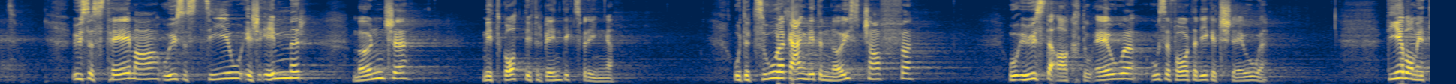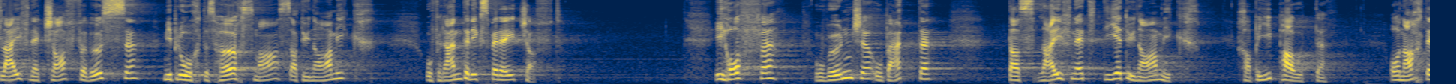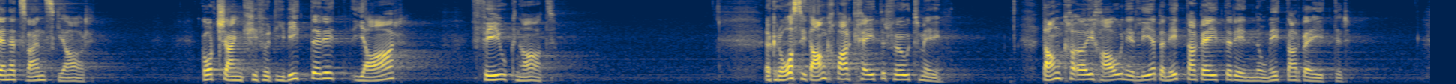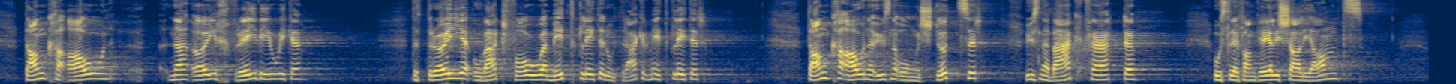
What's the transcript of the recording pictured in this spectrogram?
Unser Thema und unser Ziel ist immer, Menschen mit Gott in Verbindung zu bringen. Und den Zugang wieder Neues zu schaffen und uns den aktuellen Herausforderungen zu stellen. Die, die mit LiveNet arbeiten, wissen, wir brauchen ein höchstes Maß an Dynamik und Veränderungsbereitschaft. Ich hoffe und wünsche und bete, dass LiveNet diese Dynamik kann beibehalten kann, auch nach diesen 20 Jahren. Gott schenke für die weiteren Jahre viel Gnade. Eine grosse Dankbarkeit erfüllt mich. Danke euch allen, ihr lieben Mitarbeiterinnen und Mitarbeiter. Danke allen euch Freiwilligen, den treuen und wertvollen Mitgliedern und Trägermitgliedern. Danke allen unseren Unterstützern, unseren Weggefährten aus der Evangelischen Allianz,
